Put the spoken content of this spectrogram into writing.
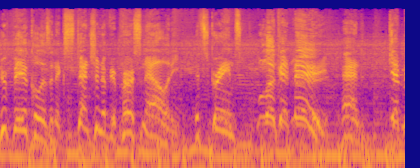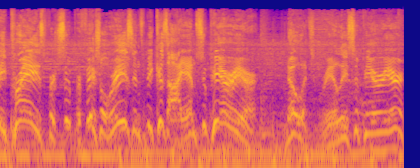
Your vehicle is an extension of your personality. It screams, Look at me! And give me praise for superficial reasons because I am superior. Know what's really superior?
